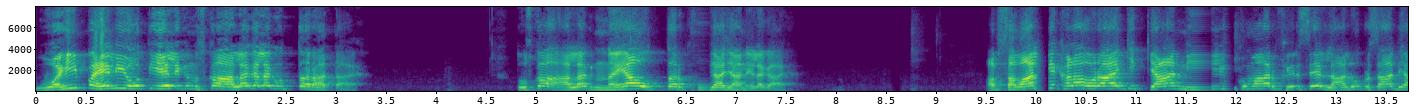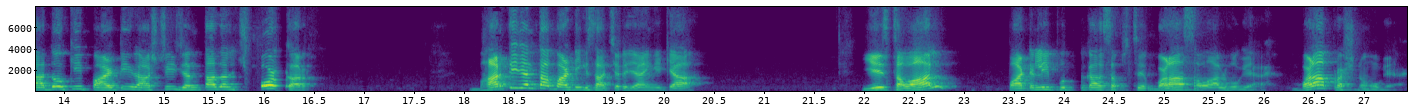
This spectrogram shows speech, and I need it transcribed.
वही पहेली होती है, लेकिन उसका अलग अलग उत्तर आता है। तो उसका अलग नया उत्तर खोजा जाने लगा है। अब सवाल ये खड़ा हो रहा है कि क्या नीतीश कुमार फिर से लालू प्रसाद यादव की पार्टी राष्ट्रीय जनता दल छोड़कर भारतीय जनता पार्टी के साथ चले जाएँगे क्या? ये सवाल पाटलिपुत्र का सबसे बड़ा सवाल हो गया है, बड़ा प्रश्न हो गया है।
